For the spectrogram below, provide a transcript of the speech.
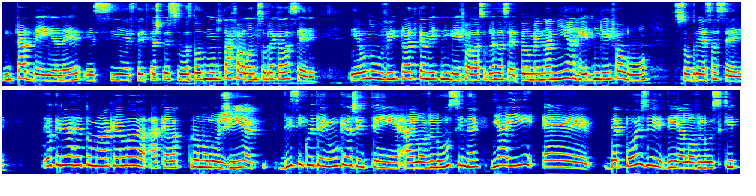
encadeia, né? Esse efeito que as pessoas, todo mundo está falando sobre aquela série. Eu não vi praticamente ninguém falar sobre essa série, pelo menos na minha rede ninguém falou sobre essa série. Eu queria retomar aquela, aquela cronologia de 51 que a gente tem I Love Lucy, né? E aí, é, depois de, de I Love Lucy, que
